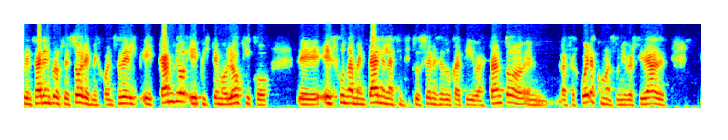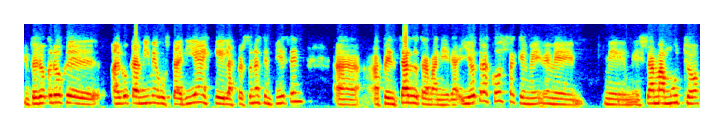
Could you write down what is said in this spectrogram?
pensar en profesores mejor. Entonces, el, cambio epistemológico eh, es fundamental en las instituciones educativas, tanto en las escuelas como en las universidades. Entonces, yo creo que algo que a mí me gustaría es que las personas empiecen a, pensar de otra manera. Y otra cosa que me me, llama mucho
